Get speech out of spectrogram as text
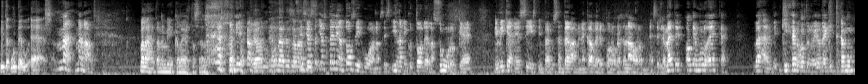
mitä utelu ääs? Mä, mä nautin. Mä lähden tänne Miikka Lehtoselle. Ja mun täytyy sanoa, siis siis, jos, jos peli on tosi huono, siis ihan niinku todella surkee, niin mikään ei ole siistimpää kuin sen pelaaminen kaveriporukassa ja nauraminen sille. Mä en tiedä, okei, mulla on ehkä vähän kieroutunut jotenkin tää mun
